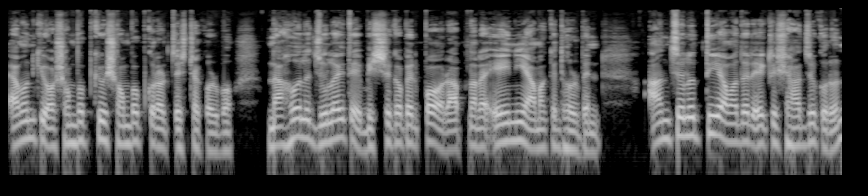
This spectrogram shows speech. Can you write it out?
এমনকি অসম্ভবকেও সম্ভব করার চেষ্টা করব। না হলে জুলাইতে বিশ্বকাপের পর আপনারা এই নিয়ে আমাকে ধরবেন। আঞ্চলতি আমাদের একটি সাহায্য করুন।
